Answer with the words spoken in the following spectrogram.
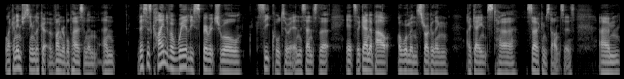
like an interesting look at a vulnerable person and and this is kind of a weirdly spiritual sequel to it in the sense that it's again about a woman struggling against her circumstances. Um,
